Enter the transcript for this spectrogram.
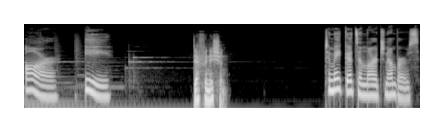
R E Definition To make goods in large numbers,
